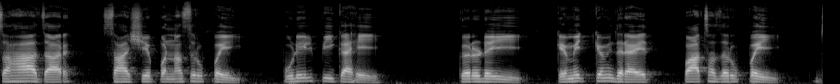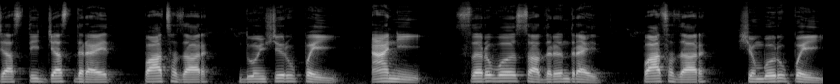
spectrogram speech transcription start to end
सहा हजार सहाशे पन्नास रुपये. पुढील पीक आहे. करडई. कमीत कमी दर आहेत पाच हजार रुपये. जास्तीत जास्त दर आहेत पाच हजार दोनशे रुपये. आणि सर्वसाधारण दर आहेत पाच हजार शंभर रुपये.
